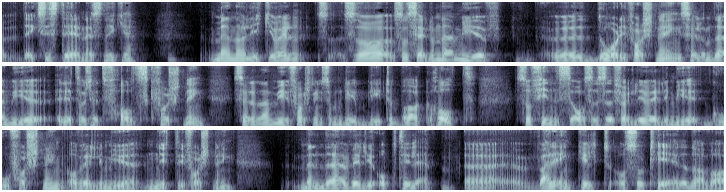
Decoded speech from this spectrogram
det eksisterer nesten ikke. Men allikevel, så, så, selv om det er mye dårlig forskning, selv om det er mye rett og slett falsk forskning, selv om det er mye forskning som blir tilbakeholdt, så finnes det også selvfølgelig veldig mye god forskning og veldig mye nyttig forskning. Men det er veldig opp til uh, hver enkelt å sortere da hva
